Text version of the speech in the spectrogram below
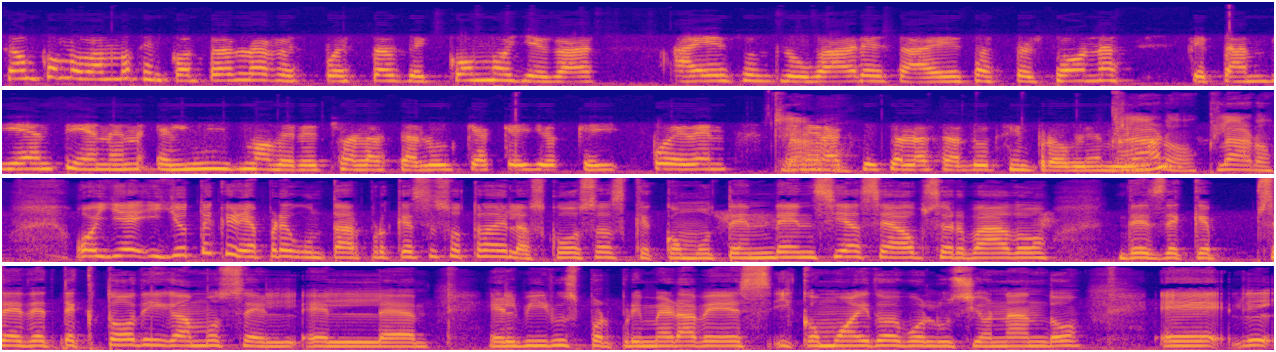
son como vamos a encontrar las respuestas de cómo llegar a esos lugares, a esas personas que también tienen el mismo derecho a la salud que aquellos que pueden tener acceso a la salud sin problema. Claro, claro. Oye, y yo te quería preguntar, porque esa es otra de las cosas que como tendencia se ha observado desde que se detectó, digamos, el, el, eh, el virus por primera vez y cómo ha ido evolucionando, eh,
